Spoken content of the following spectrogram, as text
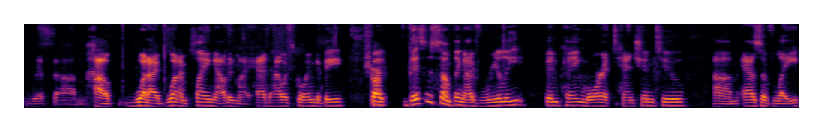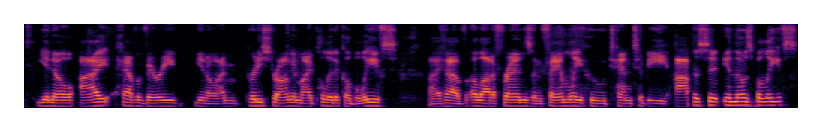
with um, how what I what I'm playing out in my head how it's going to be. Sure. But this is something I've really been paying more attention to um, as of late. You know, I have a very you know I'm pretty strong in my political beliefs. I have a lot of friends and family who tend to be opposite in those beliefs.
